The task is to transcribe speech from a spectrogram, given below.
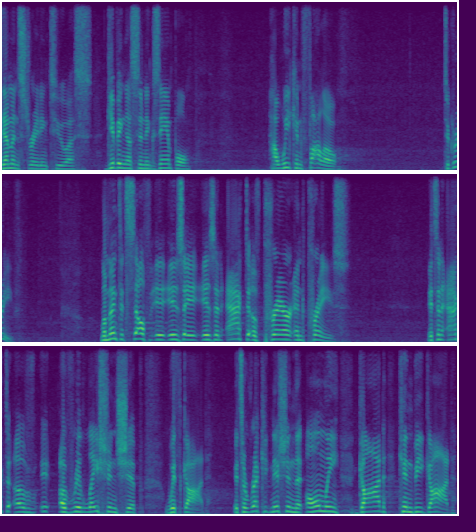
demonstrating to us, giving us an example how we can follow to grieve. Lament itself is, a, is an act of prayer and praise. It's an act of, of relationship with God. It's a recognition that only God can be God.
